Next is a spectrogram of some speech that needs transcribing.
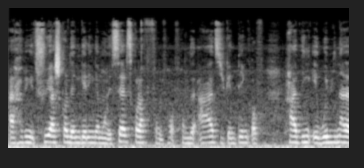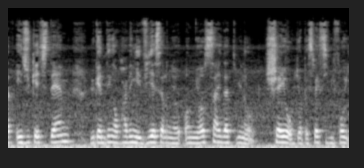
uh, having a triage call then getting them on a sales call from, from the ads. You can think of having a webinar that educates them. You can think of having a vsl on your on your side that you know share your, your perspective before it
